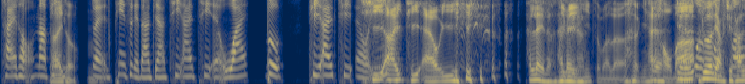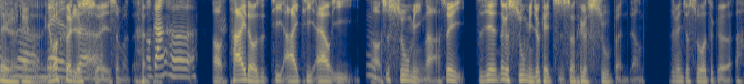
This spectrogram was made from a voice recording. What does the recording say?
title。那拼，title，嗯对拼一次给大家，T I T L Y 不 T I T L，T E。I T L E，太累了，太累了你。怎么了？你还好吗？我录了两句我他累了疯对了要不要喝点水什么的？我刚喝了。哦，title 是 T I T L E，哦，嗯是书名啦，所以直接那个书名就可以指涉那个书本这样子。这边就说这个啊，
